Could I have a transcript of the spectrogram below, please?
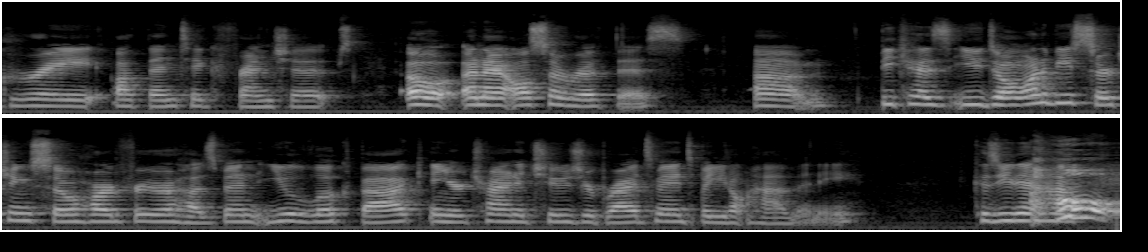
great, authentic friendships. Oh, and I also wrote this. Um, because you don't want to be searching so hard for your husband. You look back and you're trying to choose your bridesmaids, but you don't have any, because you didn't have Oh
